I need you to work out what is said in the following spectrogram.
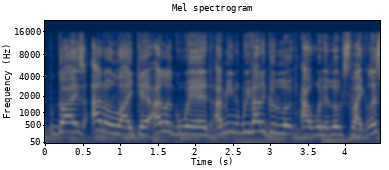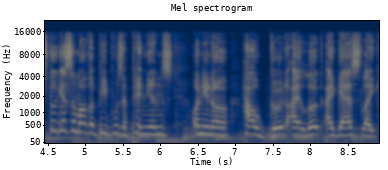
But guys, I don't like it. I look weird. I mean, we've had a good look at what it looks like. Let's go get some other people's opinions on, you know, how good I look, I guess. Like,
